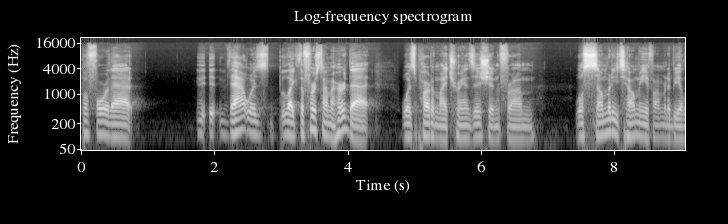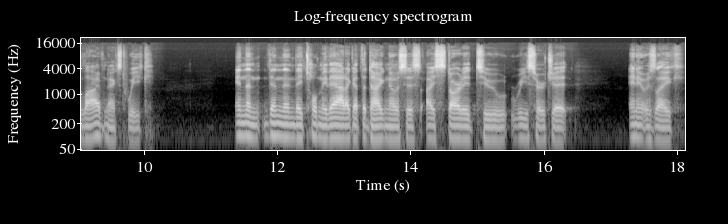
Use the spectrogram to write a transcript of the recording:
before that, it- that was like the first time I heard that was part of my transition from, will somebody tell me if I'm going to be alive next week? And then, then, then they told me that I got the diagnosis. I started to research it, and it was like,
